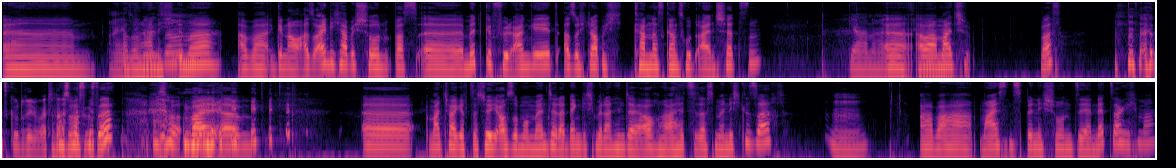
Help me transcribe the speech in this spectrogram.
ähm, also na, nicht immer, aber genau, also eigentlich habe ich schon, was äh, Mitgefühl angeht, also ich glaube, ich kann das ganz gut einschätzen, Ja, na, äh, halt aber manche, was? Alles gut, rede weiter. Hast du was gesagt? Also, weil ähm, äh, manchmal gibt es natürlich auch so Momente, da denke ich mir dann hinterher auch, ja, hättest du das mir nicht gesagt? Mhm. Aber meistens bin ich schon sehr nett, sag ich mal.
